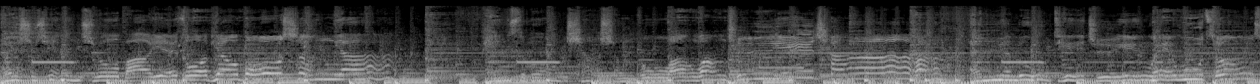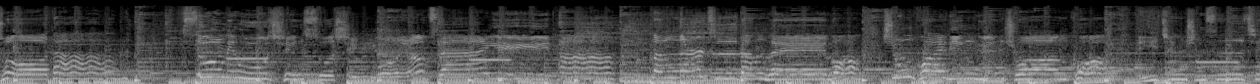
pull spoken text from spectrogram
为世间酒吧也做漂泊生涯。拼死搏杀，胜负往往只一场。远不提，只因为无从作答。宿命无情，索性我要在意他。男儿自当磊落，胸怀凌云壮阔，历经生死劫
